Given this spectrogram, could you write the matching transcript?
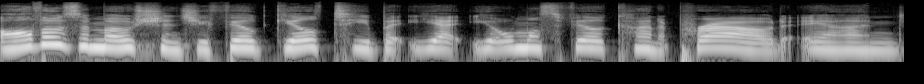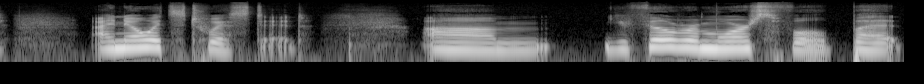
all those emotions. You feel guilty, but yet you almost feel kind of proud. And I know it's twisted. Um, you feel remorseful, but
